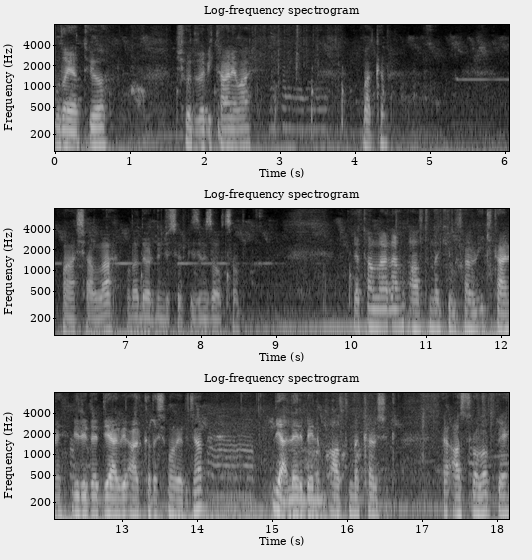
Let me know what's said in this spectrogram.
Bu da yatıyor. Şurada da bir tane var. Bakın. Maşallah. Bu da dördüncü sürprizimiz olsun. Yatanlardan altındaki yumurtaların iki tane. Biri de diğer bir arkadaşıma vereceğim. Diğerleri benim altında karışık. E, astrolog ve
